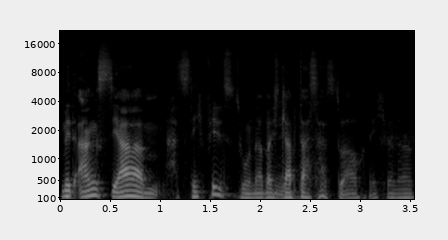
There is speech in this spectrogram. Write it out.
mit Angst, ja, hat es nicht viel zu tun. Aber ich glaube, das hast du auch nicht, oder?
